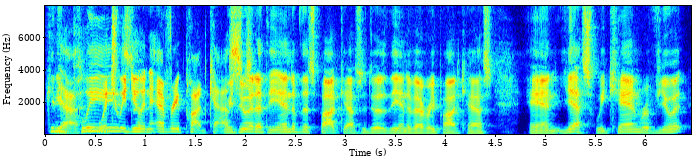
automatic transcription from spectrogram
Can you please?" which we do in every podcast. We do it at the end of this podcast. We do it at the end of every podcast. And yes, we can review it.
